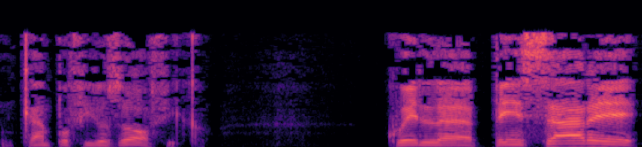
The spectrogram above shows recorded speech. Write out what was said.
in campo filosofico quel pensare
